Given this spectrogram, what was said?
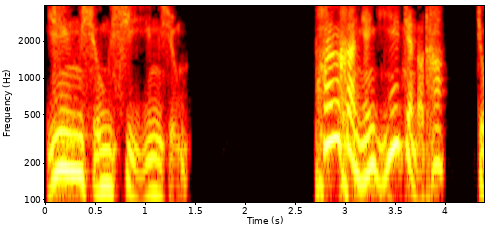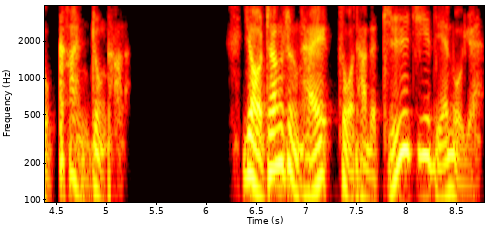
英雄惜英雄，潘汉年一见到他。就看中他了，要张胜才做他的直接联络员。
